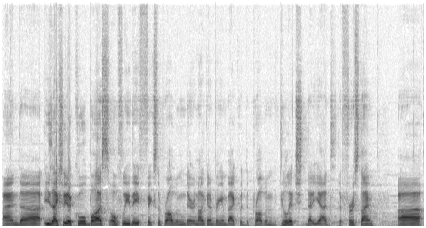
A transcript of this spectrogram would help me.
And uh, he's actually a cool boss. Hopefully they fix the problem. They're not gonna bring him back with the problem glitch that he had the first time. Uh,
